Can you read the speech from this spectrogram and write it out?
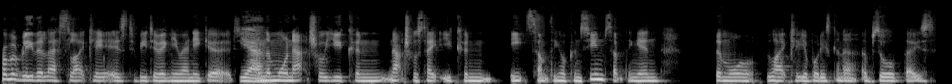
probably the less likely it is to be doing you any good. Yeah. And the more natural you can, natural state you can eat something or consume something in, the more likely your body's going to absorb those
